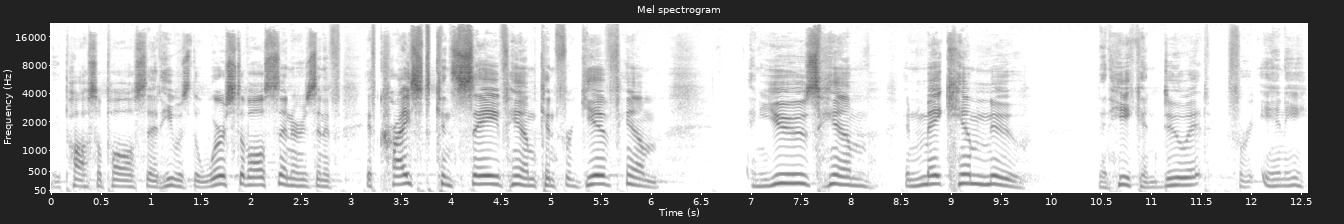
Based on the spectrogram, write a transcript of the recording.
The Apostle Paul said he was the worst of all sinners, and if, if Christ can save him, can forgive him, and use him and make him new, then he can do it for anybody.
